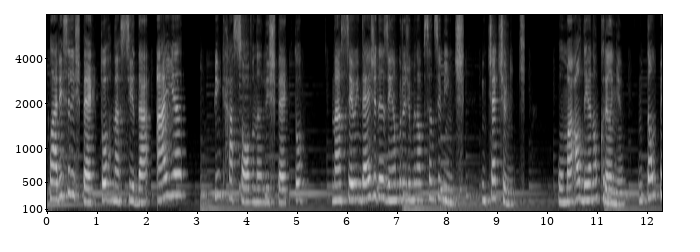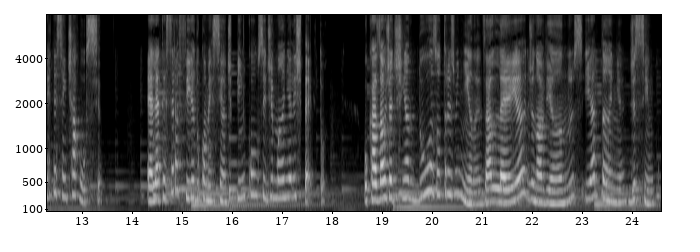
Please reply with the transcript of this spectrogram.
Clarice Lispector, nascida Aya Pinkhasovna Lispector, nasceu em 10 de dezembro de 1920, em Chechenik, uma aldeia na Ucrânia, então pertencente à Rússia. Ela é a terceira filha do comerciante Pinkles e de Mania Lispector. O casal já tinha duas outras meninas, a Leia, de 9 anos, e a Tânia, de 5.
